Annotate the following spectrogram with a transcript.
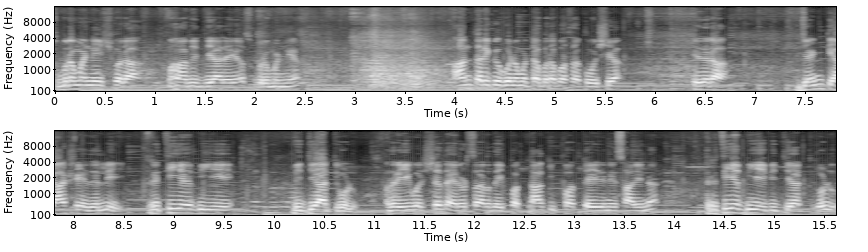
ಸುಬ್ರಹ್ಮಣ್ಯೇಶ್ವರ ಮಹಾವಿದ್ಯಾಲಯ, ಸುಬ್ರಹ್ಮಣ್ಯ. ಆಂತರಿಕ ಗುಣಮಟ್ಟ ಭರವಸಾ ಕೋಶ. ಇದರ ಜಂಟಿ ಆಶ್ರಯದಲ್ಲಿ ತೃತೀಯ ಬಿ ಎ ವಿದ್ಯಾರ್ಥಿಗಳು. ಅಂದರೆ ಈ ವರ್ಷದ ಎರಡು ಸಾವಿರದ ಇಪ್ಪತ್ನಾಲ್ಕು, ಇಪ್ಪತ್ತೈದನೇ ಸಾಲಿನ ತೃತೀಯ ಬಿ ಎ ವಿದ್ಯಾರ್ಥಿಗಳು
